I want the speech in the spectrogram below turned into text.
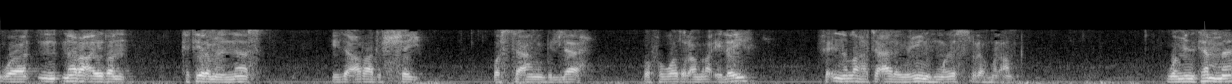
ونرى أيضا كثير من الناس إذا أرادوا الشيء واستعانوا بالله وفوضوا الأمر إليه فإن الله تعالى يعينهم ويسر لهم الأمر. ومن ثم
